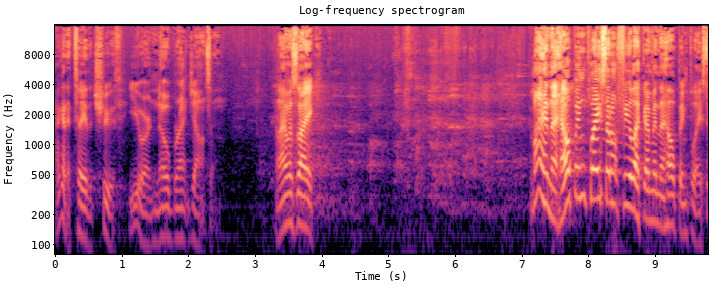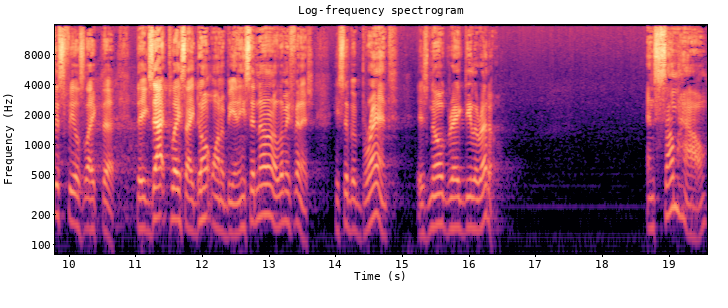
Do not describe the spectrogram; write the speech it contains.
I got to tell you the truth. You are no Brent Johnson. And I was like, Am I in the helping place? I don't feel like I'm in the helping place. This feels like the, the exact place I don't want to be. And he said, No, no, no, let me finish. He said, But Brent is no Greg DiLoretto. And somehow,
